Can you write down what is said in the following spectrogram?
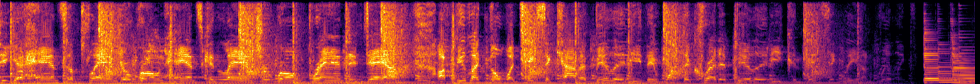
into your hands a plan. Your own hands can land your own brand. And damn, I feel like no one takes accountability. They want the credibility, convincingly unwilling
